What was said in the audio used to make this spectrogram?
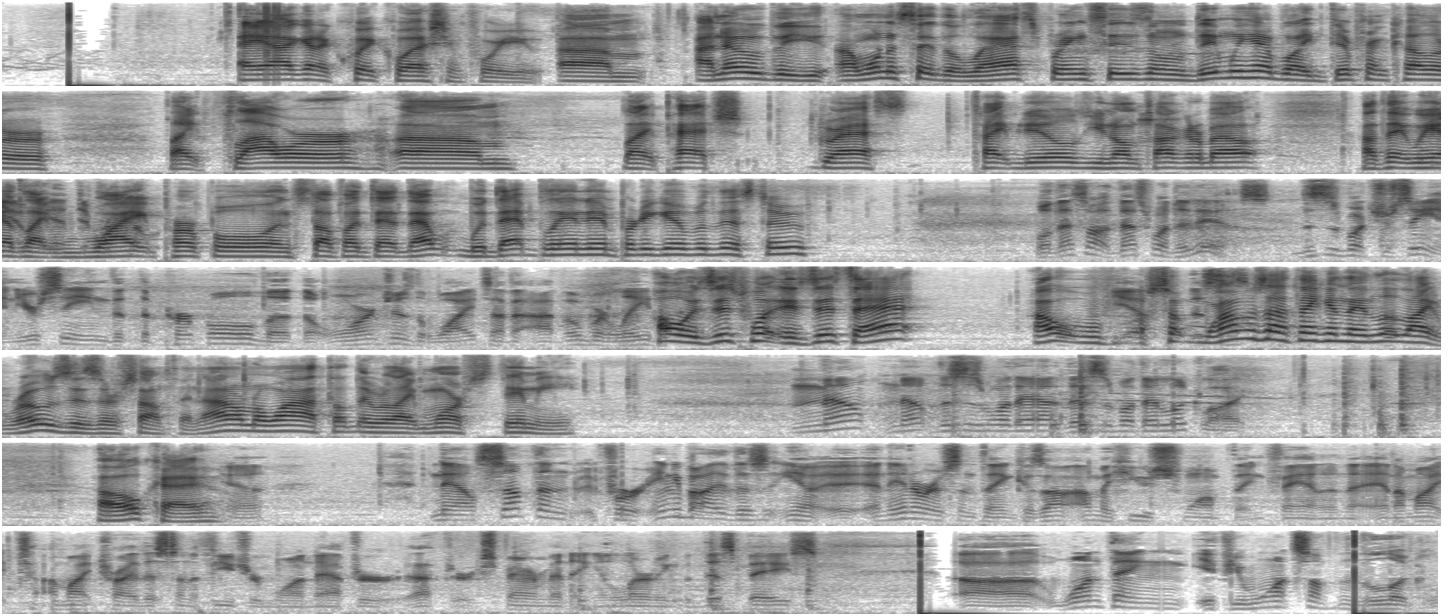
Hey, I got a quick question for you. Um, I know the I want to say the last spring season didn't we have like different color, like flower, um, like patch grass type deals? You know what I'm talking about? I think we had Yeah, we like had different white, purple, and stuff like that. That would that blend in pretty good with this too? Well, that's what that's what it is. This is what you're seeing. You're seeing the, the purple, the, the oranges, the whites. I've, I've overlaid. Oh, is this what is this that? Oh, Yeah, so why is- was I thinking they looked like roses or something? I don't know why I thought they were like more stemmy. No, no. This is what they this is what they look like. Oh, okay. Yeah. Now, something for anybody that's you know an interesting thing because I'm a huge Swamp Thing fan, and, and I might I might try this in a future one after after experimenting and learning with this base. Uh, one thing, if you want something to look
